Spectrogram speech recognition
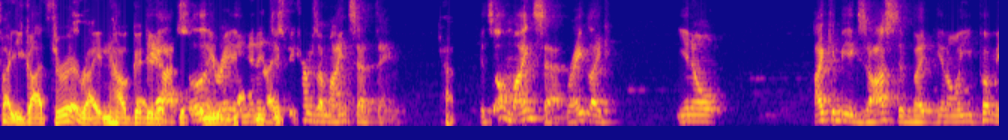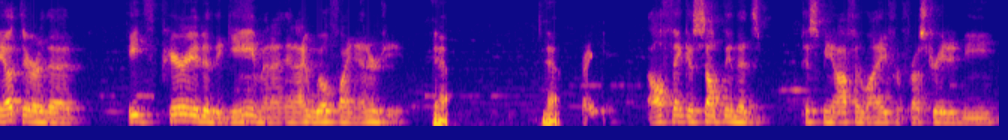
but you got through it right and how good did it yeah, absolutely right. And then it just becomes a mindset thing. Yeah. It's all mindset, right? Like, you know, I can be exhausted, but you know, you put me out there the eighth period of the game, and I, and I will find energy. Yeah. Right. I'll think of something that's pissed me off in life or frustrated me.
